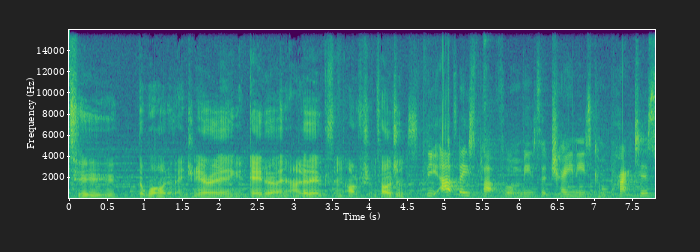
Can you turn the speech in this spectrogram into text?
to the world of engineering and data and analytics and artificial intelligence. The app-based platform means that trainees can practice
